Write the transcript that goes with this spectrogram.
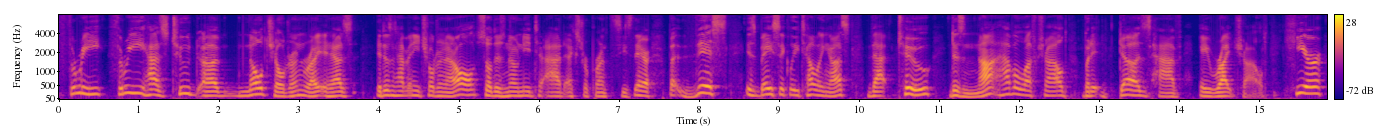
3. 3 has two uh, null children, right? It has it doesn't have any children at all, so there's no need to add extra parentheses there. But this is basically telling us that 2 does not have a left child, but it does have a right child. Here,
